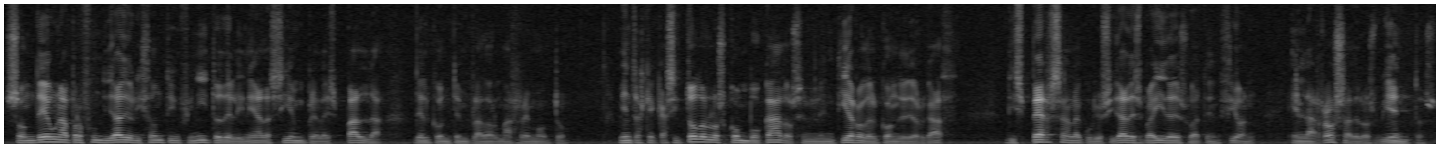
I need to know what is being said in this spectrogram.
sondea una profundidad de horizonte infinito delineada siempre a la espalda del contemplador más remoto, mientras que casi todos los convocados en el entierro del conde de Orgaz dispersan la curiosidad desvaída de su atención en la rosa de los vientos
